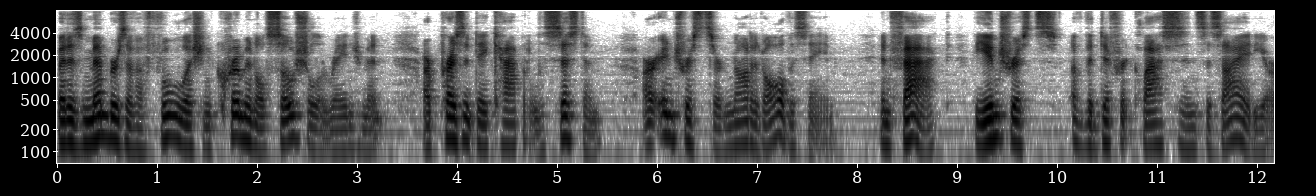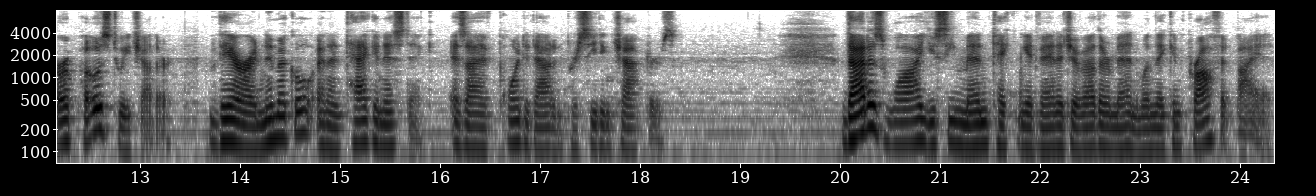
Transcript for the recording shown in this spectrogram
But as members of a foolish and criminal social arrangement, our present day capitalist system, our interests are not at all the same. In fact, The interests of the different classes in society are opposed to each other. They are inimical and antagonistic, as I have pointed out in preceding chapters. That is why you see men taking advantage of other men when they can profit by it,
